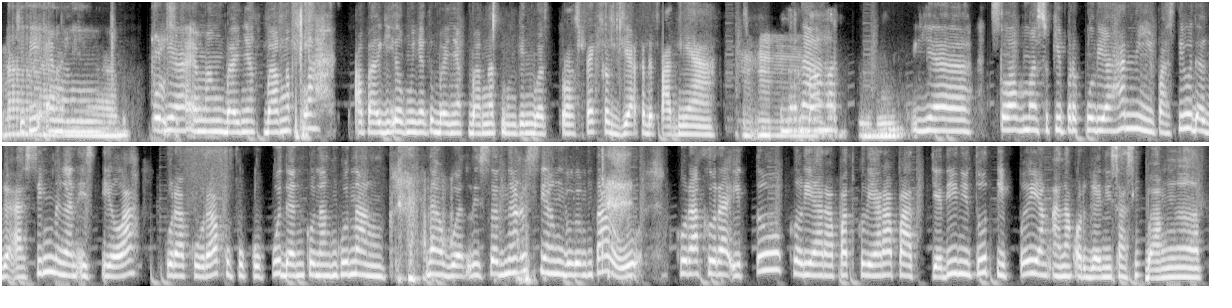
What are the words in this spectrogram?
Nah, jadi emang- iya, betul Ya, sekali. emang banyak banget lah. Apalagi ilmunya tuh banyak banget mungkin buat prospek kerja ke depannya. Benar Nah. banget. Iya, setelah memasuki perkuliahan nih, pasti udah gak asing dengan istilah kura-kura, kupu-kupu, dan kunang-kunang. Nah, buat listeners yang belum tahu, kura-kura itu kuliah rapat, kuliah rapat. Jadi ini tuh tipe yang anak organisasi banget.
